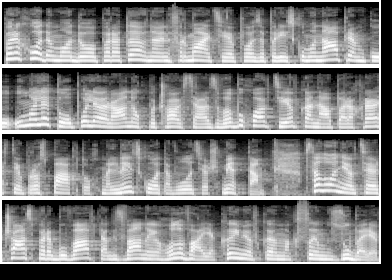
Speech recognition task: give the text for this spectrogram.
Переходимо до оперативної інформації по запорізькому напрямку. У Мелітополі ранок почався з вибуху автівка на перехресті проспекту Хмельницького та вулиці Шмітта. В салоні в цей час перебував так званий голова Якимівки Максим Зубарєв.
